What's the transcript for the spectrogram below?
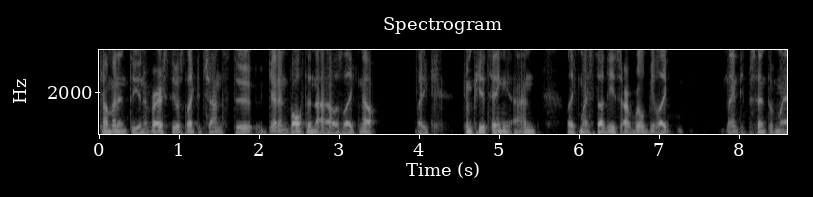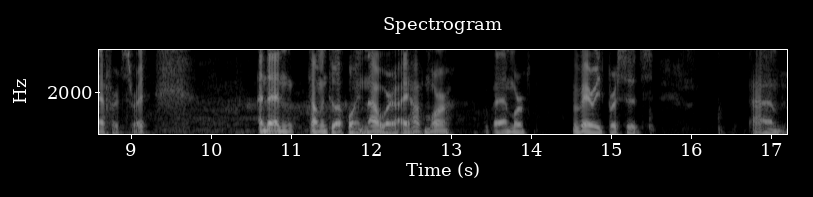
coming into university was like a chance to get involved in that. I was like, no, like computing and like my studies are will be like 90% of my efforts right and then coming to a point now where i have more uh, more varied pursuits um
